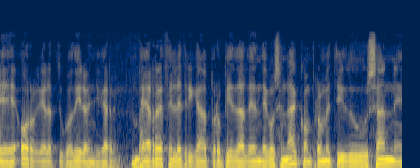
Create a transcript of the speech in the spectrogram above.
e, hor geratuko dira indigarren. Bai, red elektrika propiedadeen degozenak komprometidu zan e,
